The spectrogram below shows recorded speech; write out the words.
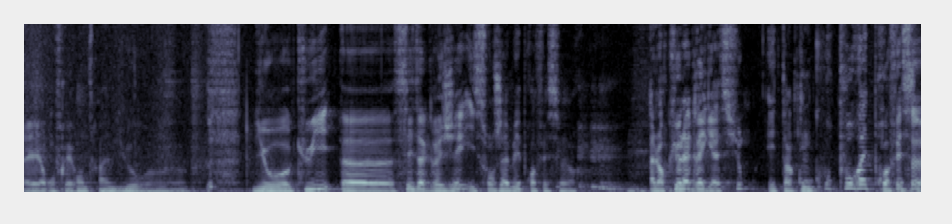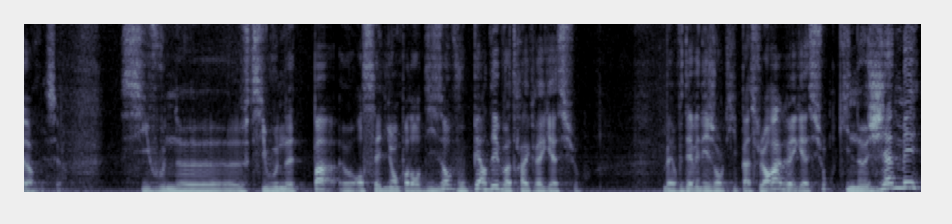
ouais. Et on ferait rentrer un duo. hein. Duo QI. Euh, ces agrégés, ils sont jamais professeurs. Alors que l'agrégation est un concours pour être professeur. Bien sûr. Si vous ne, si vous n'êtes pas enseignant pendant 10 ans, vous perdez votre agrégation. Ben, vous avez des gens qui passent leur agrégation, qui ne jamais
